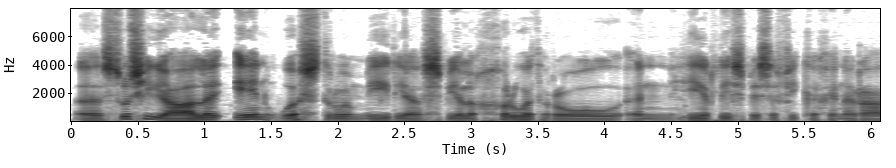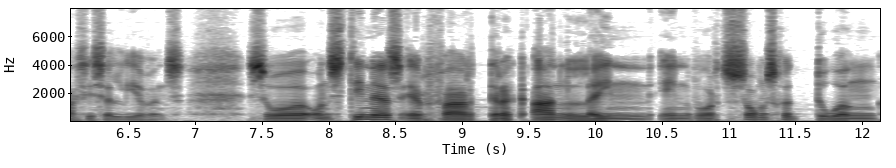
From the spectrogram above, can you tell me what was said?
Uh sosiale en hoofstroom media speel 'n groot rol in hierdie spesifieke generasie se lewens. So ons tieners ervaar druk aanlyn en word soms gedwing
